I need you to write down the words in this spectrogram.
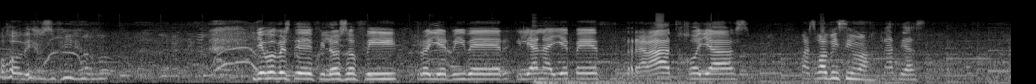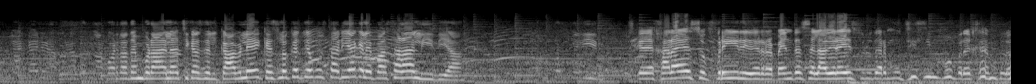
oh Dios mío. Llevo vestido de Philosophy, Roger Bieber, Ileana Yepes, Rabat, joyas. Vas guapísima. Gracias. La cuarta temporada de Las Chicas del Cable, ¿qué es lo que te gustaría que le pasara a Lidia? Es que dejara de sufrir y de repente se la viera disfrutar muchísimo, por ejemplo.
